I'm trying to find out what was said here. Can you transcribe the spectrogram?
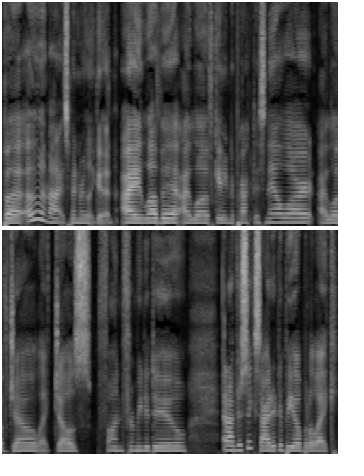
But other than that, it's been really good. I love it. I love getting to practice nail art. I love gel. Like gel's fun for me to do. And I'm just excited to be able to like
